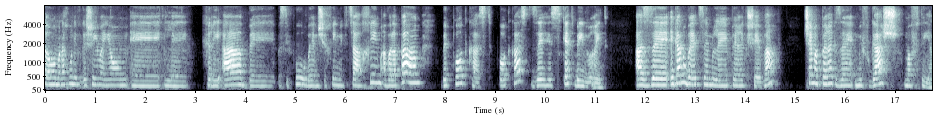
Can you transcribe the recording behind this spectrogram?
שלום, אנחנו נפגשים היום אה, לקריאה ב, בסיפור בהמשכים מבצע אחים, אבל הפעם בפודקאסט. פודקאסט זה הסכת בעברית. אז אה, הגענו בעצם לפרק 7, שם הפרק זה מפגש מפתיע.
